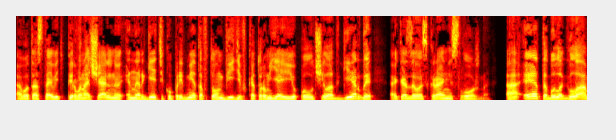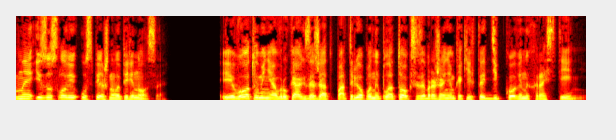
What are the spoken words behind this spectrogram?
а вот оставить первоначальную энергетику предмета в том виде, в котором я ее получил от Герды, оказалось крайне сложно. А это было главное из условий успешного переноса. И вот у меня в руках зажат потрепанный платок с изображением каких-то диковинных растений.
